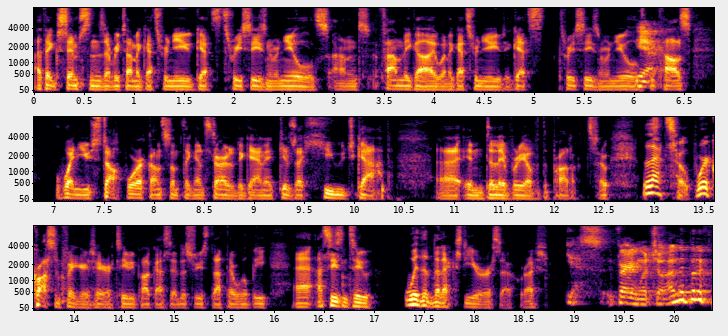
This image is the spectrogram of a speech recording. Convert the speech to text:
I think Simpsons every time it gets renewed gets three season renewals, and Family Guy when it gets renewed it gets three season renewals Yeah. because when you stop work on something and start it again, it gives a huge gap uh, in delivery of the product. So let's hope we're crossing fingers here, at TV podcast industries, that there will be uh, a season two within the next year or so, right? Yes, very much so. And but if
